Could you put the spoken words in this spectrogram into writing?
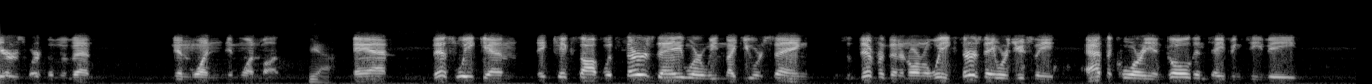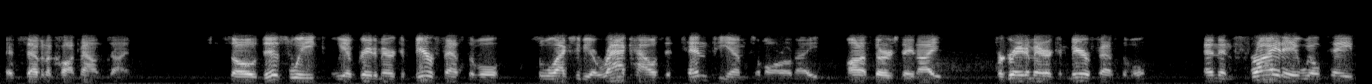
year's worth of events in one in one month. Yeah. And this weekend it kicks off with Thursday, where we, like you were saying, it's different than a normal week. Thursday we're usually at the Quarry in Golden taping TV at seven o'clock Mountain Time. So this week we have Great American Beer Festival. So we'll actually be at Rack House at 10 p.m. tomorrow night, on a Thursday night for Great American Beer Festival. And then Friday, we'll tape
